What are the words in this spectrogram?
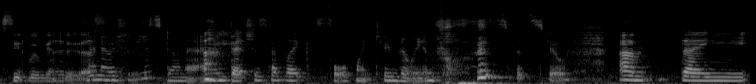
said we were going to do this? I know we should have just done it. I mean, betches have like 4.2 million followers, but still. um, they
